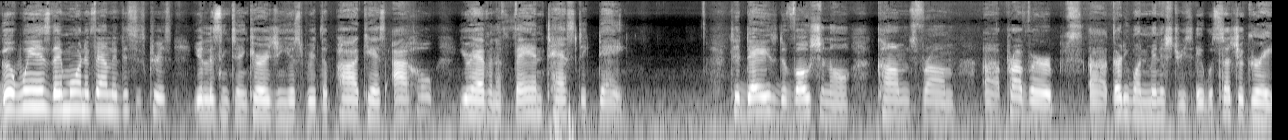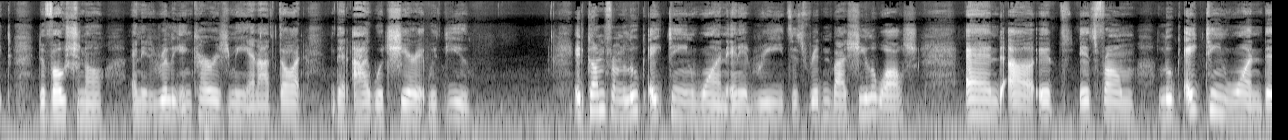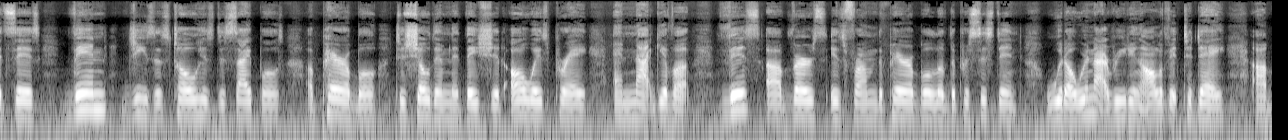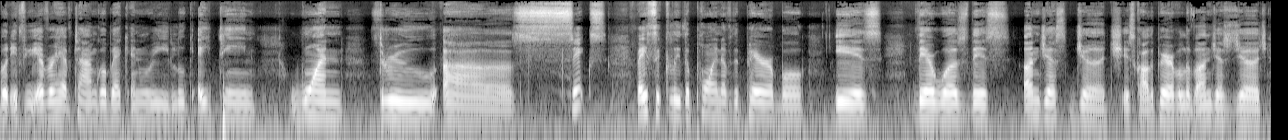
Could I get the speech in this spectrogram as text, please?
Good Wednesday morning, family. This is Chris. You're listening to Encouraging Your Spirit, the podcast. I hope you're having a fantastic day. Today's devotional comes from uh, Proverbs uh, 31 Ministries. It was such a great devotional and it really encouraged me, and I thought that I would share it with you. It comes from Luke 18 1 and it reads, It's written by Sheila Walsh and uh, it's from Luke 18 1 that says, Then Jesus told his disciples a parable to show them that they should always pray and not give up. This uh, verse is from the parable of the persistent widow. We're not reading all of it today, uh, but if you ever have time, go back and read Luke 18 1 through uh, 6 basically the point of the parable is there was this unjust judge. It's called the parable of unjust judge.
